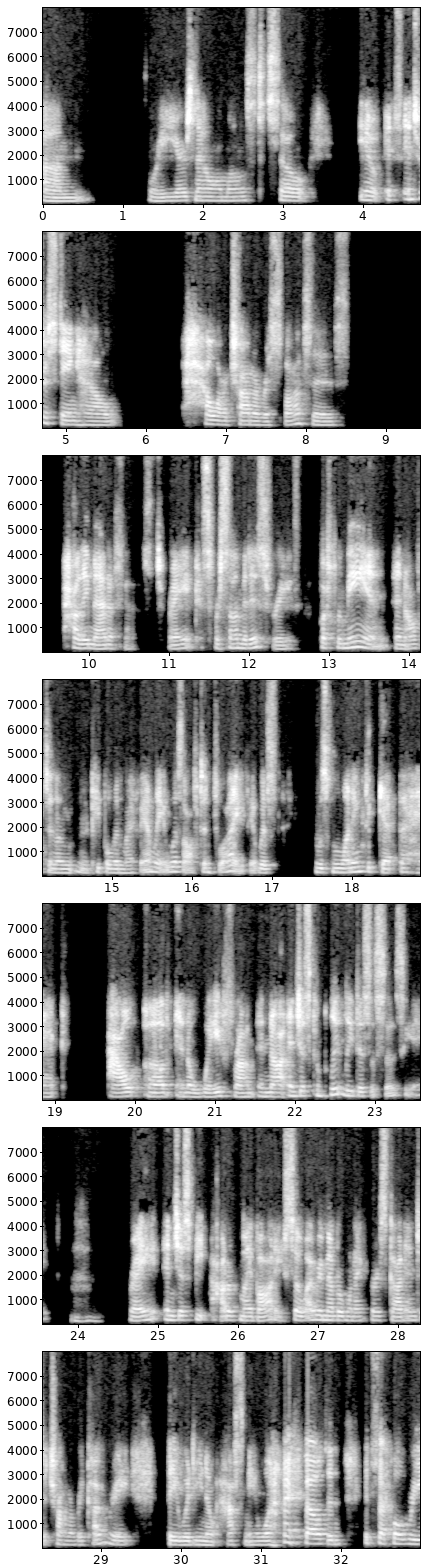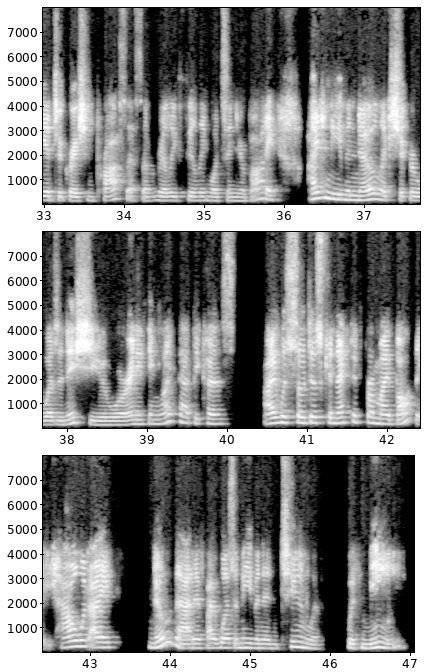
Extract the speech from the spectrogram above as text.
Um, 40 years now almost. So, you know, it's interesting how how our trauma responses how they manifest, right? Because for some it is freeze, but for me and and often people in my family, it was often flight. It was it was wanting to get the heck out of and away from and not and just completely disassociate. Mm-hmm. Right? And just be out of my body. So I remember when I first got into trauma recovery, they would, you know, ask me what I felt. And it's that whole reintegration process of really feeling what's in your body. I didn't even know like sugar was an issue or anything like that because I was so disconnected from my body. How would I know that if I wasn't even in tune with, with me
